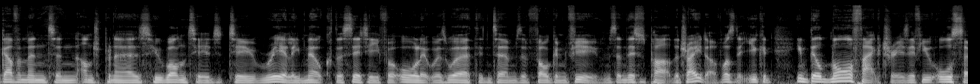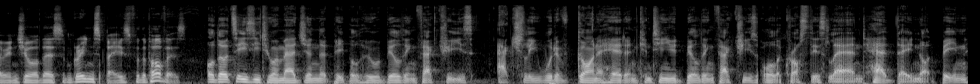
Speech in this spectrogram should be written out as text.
government and entrepreneurs who wanted to really milk the city for all it was worth in terms of fog and fumes, and this was part of the trade-off, wasn't it? You could you can build more factories if you also ensure there's some green space for the povers. Although it's easy to imagine that people who were building factories actually would have gone ahead and continued building factories all across this land had they not been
